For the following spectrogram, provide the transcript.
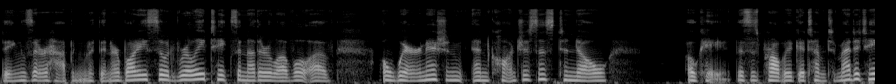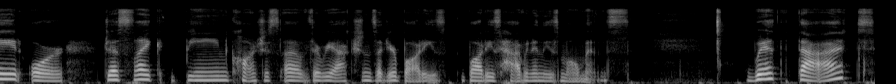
things that are happening within our body. So it really takes another level of awareness and, and consciousness to know, okay, this is probably a good time to meditate or just like being conscious of the reactions that your body's body's having in these moments. With that,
